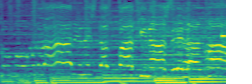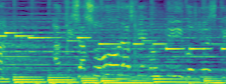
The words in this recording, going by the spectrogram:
Cómo borrar en estas páginas del alma aquellas horas que contigo yo escribí.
